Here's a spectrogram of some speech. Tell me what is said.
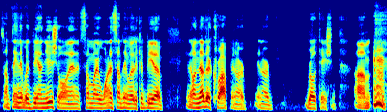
something that would be unusual. And if somebody wanted something, where it could be a, you know, another crop in our in our rotation. Um,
